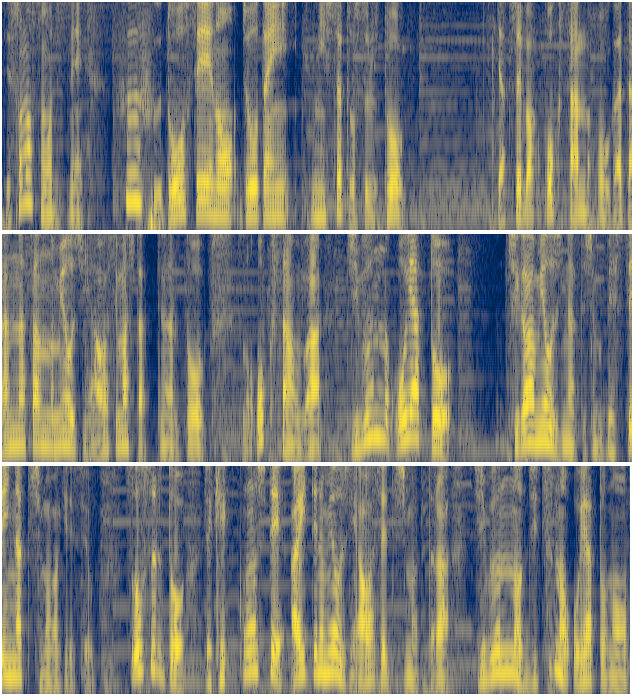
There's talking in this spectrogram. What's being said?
でそもそもですね夫婦同姓の状態にしたとすると例えば奥さんの方が旦那さんの名字に合わせましたってなると、その奥さんは自分の親と違う名字になってしまう、別姓になってしまうわけですよ。そうすると、じゃあ結婚して相手の名字に合わせてしまったら、自分の実の親との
